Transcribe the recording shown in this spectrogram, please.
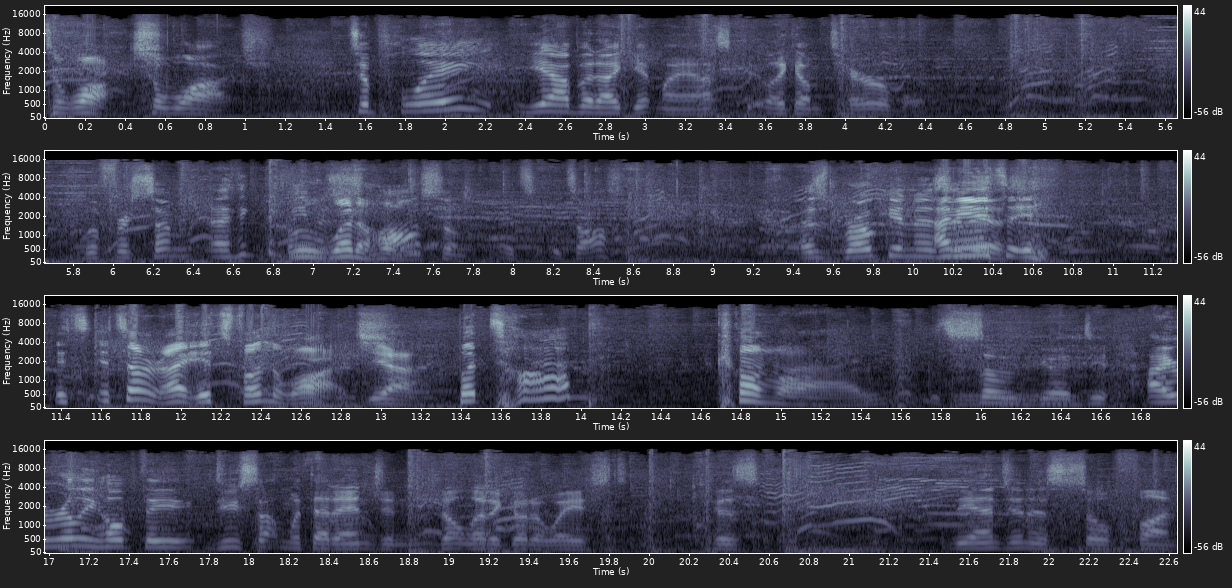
to watch. To watch. To play, yeah, but I get my ass kicked. Like I'm terrible. But for some, I think the game Ooh, is what just a hold. awesome. It's it's awesome. As broken as I mean, it it's is. it, it's it's all right. It's fun to watch. Yeah. But top, come on. It's so good, dude. I really hope they do something with that engine. Don't let it go to waste, because the engine is so fun.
